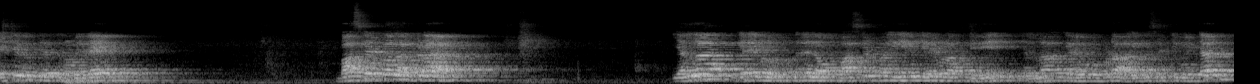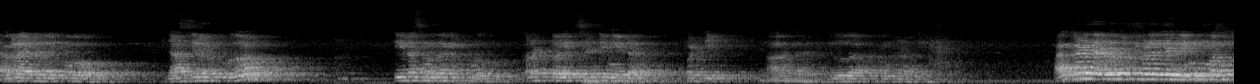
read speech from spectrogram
ಎಷ್ಟಿರುತ್ತೆ ಅಂತ ನೋಡಿದರೆ, ಬಾಸ್ಕೆಟ್ಬಾಲ್ ಅಂಕಣ ಎಲ್ಲ ಗೆರೆಗಳು, ಅಂದ್ರೆ ನಾವು ಬಾಸ್ಕೆಟ್ಬಾಲ್ ಏನು ಗೆರೆಗಳು ಹಾಕ್ತೀವಿ ಎಲ್ಲ ಗೆರೆಗಳು ಕೂಡ ಐದು ಸೆಂಟಿಮೀಟರ್ ಅಗಲ ಇರಬೇಕು ಜಾಸ್ತಿ ಇರಕೂಡದು ತೀರಾ ಸಣ್ಣದಾಗಿರ್ಕೊಡು ಕರೆಕ್ಟ್ ಐದು ಸೆಂಟಿಮೀಟರ್ ಪಟ್ಟಿ ಆಗ್ತಾರೆ ಎಲ್ಲ ಅಂಕಣಕ್ಕೆ. ಅಂಕಣದ ಎರಡು ತುದಿಗಳಲ್ಲಿ ರಿಂಗ್ ಮತ್ತು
